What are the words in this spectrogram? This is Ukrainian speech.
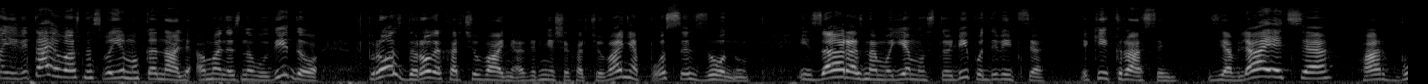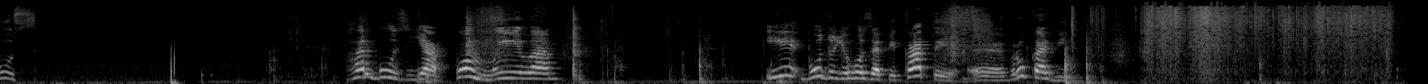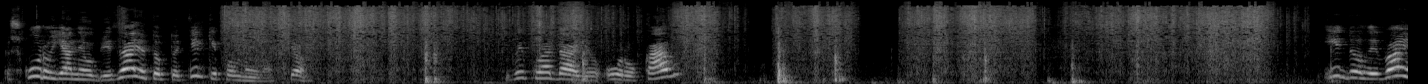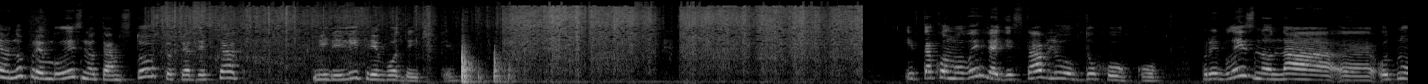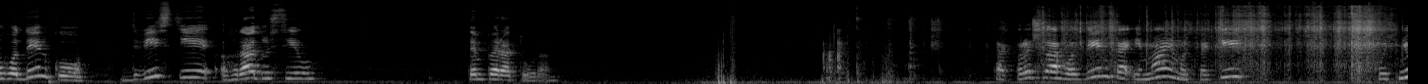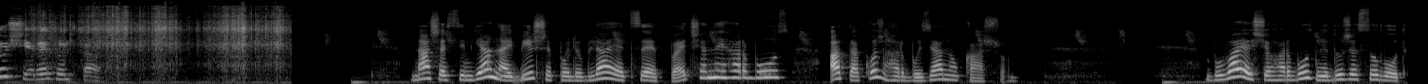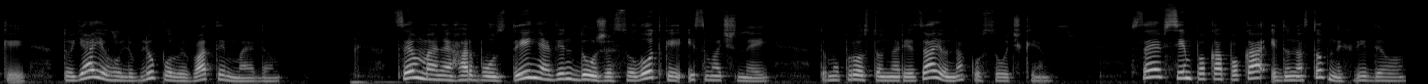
Вітаю вас на своєму каналі. А в мене знову відео про здорове харчування, а вірніше харчування по сезону. І зараз на моєму столі, подивіться, який красень з'являється гарбуз. Гарбуз я помила і буду його запікати е, в рукаві. Шкуру я не обрізаю, тобто тільки помила. Все. Викладаю у рукав. І доливаю, ну, приблизно там 100-150 мл водички. І в такому вигляді ставлю в духовку. Приблизно на е, одну годинку 200 градусів температура. Так, пройшла годинка і маємо такий вкуснющий результат. Наша сім'я найбільше полюбляє це печений гарбуз, а також гарбузяну кашу. Буває, що гарбуз не дуже солодкий, то я його люблю поливати медом. Це в мене гарбуз диня, він дуже солодкий і смачний, тому просто нарізаю на кусочки. Все, всім пока-пока і до наступних відео.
